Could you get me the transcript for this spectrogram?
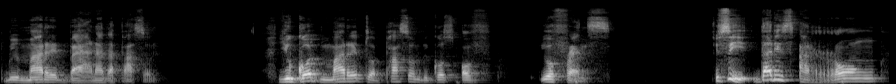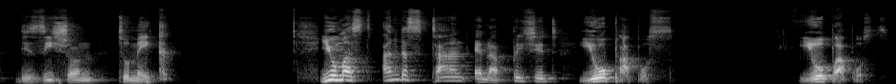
to be married by another person. You got married to a person because of your friends. You see, that is a wrong decision to make. You must understand and appreciate your purpose. Your purpose.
